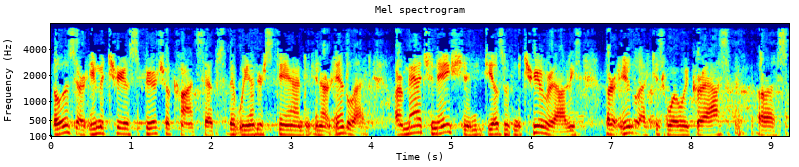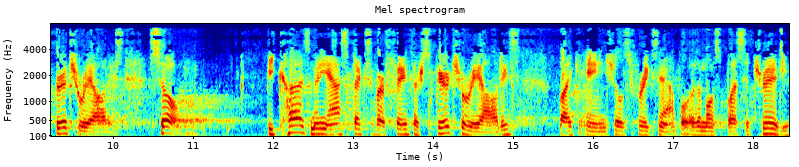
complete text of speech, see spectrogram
Those are immaterial spiritual concepts that we understand in our intellect. Our imagination deals with material realities, but our intellect is where we grasp uh, spiritual realities. So, because many aspects of our faith are spiritual realities, like angels, for example, or the most blessed Trinity,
